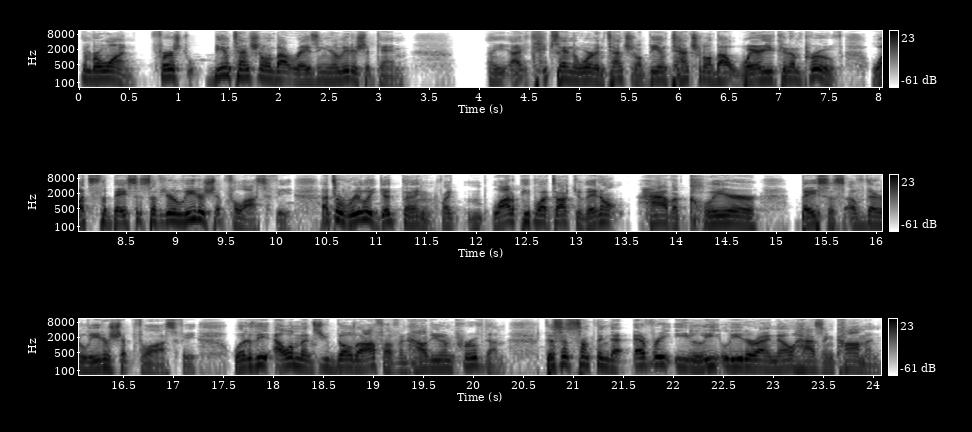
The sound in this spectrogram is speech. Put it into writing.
Number one, first, be intentional about raising your leadership game. I keep saying the word intentional. Be intentional about where you can improve. What's the basis of your leadership philosophy? That's a really good thing. Like a lot of people I talk to, they don't have a clear basis of their leadership philosophy? What are the elements you build off of and how do you improve them? This is something that every elite leader I know has in common.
